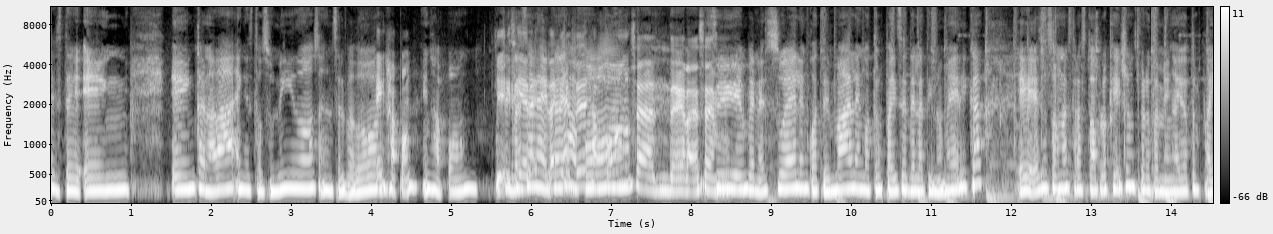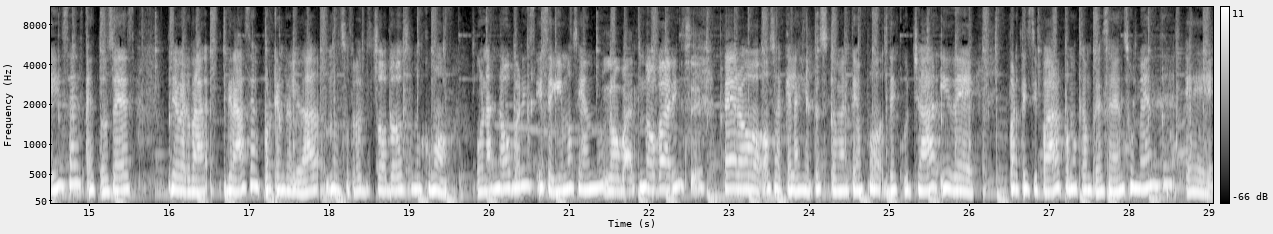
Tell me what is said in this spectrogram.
Este, en, en Canadá, en Estados Unidos, en El Salvador. En Japón. En Japón. Sí, Sí, sí, gracias a la gente, de, Japón. o sea, te agradecemos. Sí, en Venezuela, en Guatemala, en otros países de Latinoamérica. Eh, esas son nuestras top locations, pero también hay otros países. Entonces, de verdad, gracias, porque en realidad nosotros todos somos como unas nobodies y seguimos siendo Nobody. nobodies. Sí. Pero, o sea, que la gente se tome el tiempo de escuchar y de participar, como que aunque sea en su mente. eh,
